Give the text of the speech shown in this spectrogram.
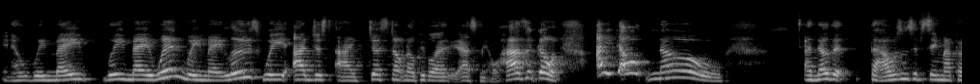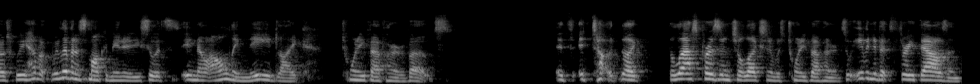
You know, we may we may win, we may lose. We I just I just don't know. People ask me, "Well, how's it going?" I don't know. I know that thousands have seen my post. We have we live in a small community, so it's you know I only need like 2,500 votes. It's it like the last presidential election was 2,500. So even if it's 3,000,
